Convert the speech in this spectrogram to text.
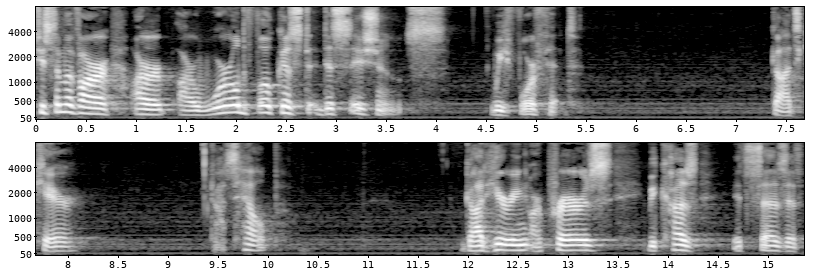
to some of our, our, our world focused decisions, we forfeit God's care, God's help, God hearing our prayers, because it says, if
